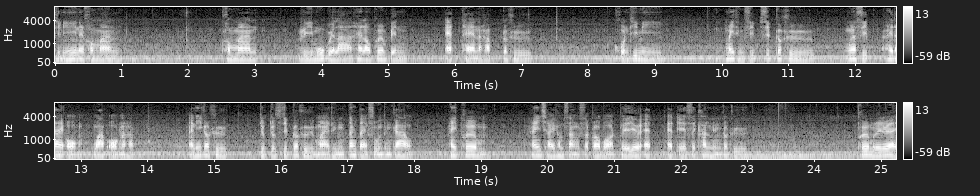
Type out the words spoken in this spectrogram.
ทีนี้ในคอมมานด์คอมมานด์ remove เวลาให้เราเพิ่มเป็น add แทนนะครับ ก็คือคนที่มี ไม่ถึง 10 10 ก็คือเมื่อ 10 ให้ได้ออกวาร์ปออกนะครับ อันนี้ก็คือจุดจุด10ก็คือหมายถึงตั้งแต่ 0 ถึง 9 ให้เพิ่มให้ใช้คำสั่ง scoreboard player add add a second หนึ่งก็คือ เพิ่มเรื่อย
